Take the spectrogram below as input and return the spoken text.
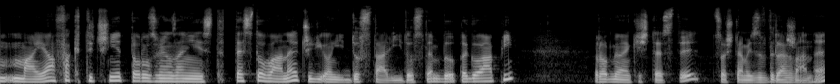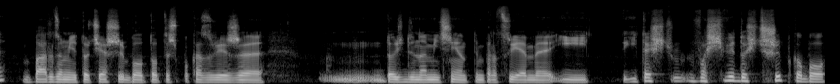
maja faktycznie to rozwiązanie jest testowane, czyli oni dostali dostęp do tego API, robią jakieś testy, coś tam jest wdrażane. Bardzo mnie to cieszy, bo to też pokazuje, że mm, dość dynamicznie nad tym pracujemy i i też właściwie dość szybko, bo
